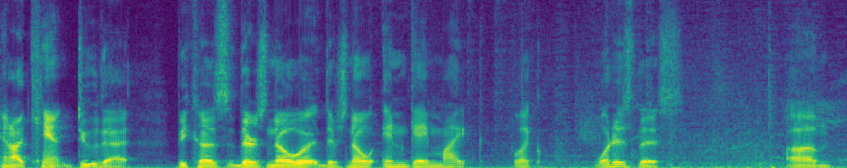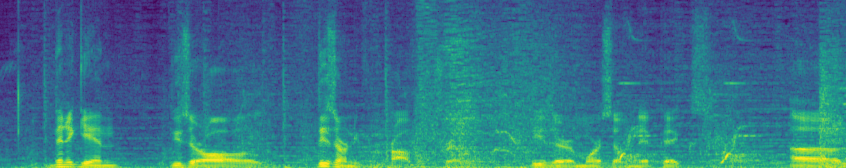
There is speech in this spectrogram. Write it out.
and I can't do that because there's no there's no in-game mic. Like, what is this? Um, then again, these are all these aren't even problems really. These are more so nitpicks. Um,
